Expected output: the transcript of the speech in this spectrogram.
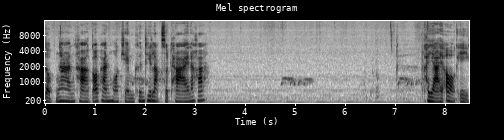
จบงานค่ะก็พันหัวเข็มขึ้นที่หลักสุดท้ายนะคะ ขยายออกอีก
